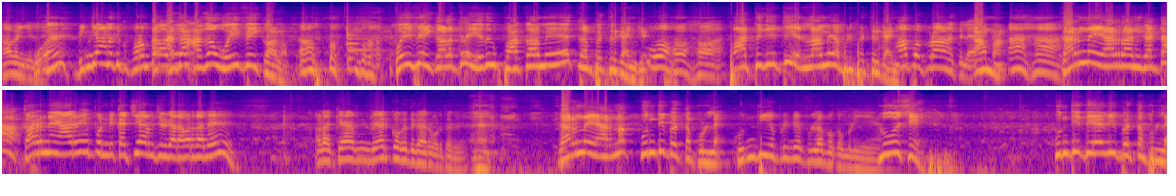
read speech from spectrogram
அவங்க? விஞ்ஞானத்துக்கு புறம்பாவே அதான் அதான் ஒய்ஃபை காலம். ஒய்ஃபை காலத்துல எதுவும் பார்க்காம பெற்றிருக்காங்க. ஓஹோஹோ. பார்த்துக்கிட்டு எல்லாமே அப்படி பெற்றிருக்காங்க. அப்ப புராணத்துல? ஆமா. கர்ணை யாருன்னு கேட்டா கர்ணன் யாரு? இப்ப கட்சி ஆரம்பிச்சிருக்காரு அவர் தானே அட கே மேற்கோகத்துக்காரர் ஒருத்தர். கர்ணை யாருன்னா குந்தி பெத்த புள்ள. குந்தி எப்படின்னே புள்ள பார்க்க முடியும்? லூசே. குந்தி தேவி பெத்த புள்ள.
